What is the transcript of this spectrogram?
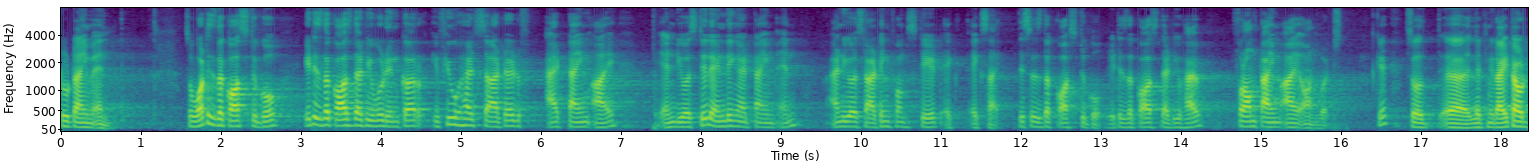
to time n. So, what is the cost to go? It is the cost that you would incur if you had started at time i and you are still ending at time n and you are starting from state xi. This is the cost to go. It is the cost that you have from time i onwards. Okay. So, uh, let me write out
